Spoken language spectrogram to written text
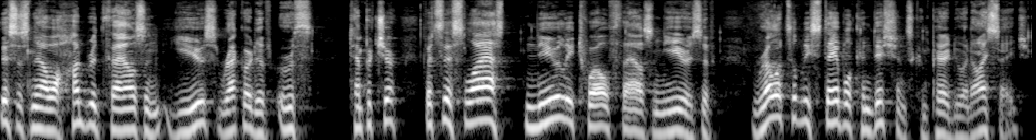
This is now 100,000 years record of Earth's temperature, but it's this last nearly 12,000 years of relatively stable conditions compared to an ice age.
